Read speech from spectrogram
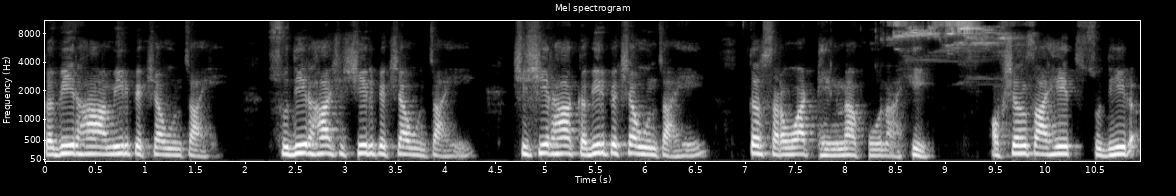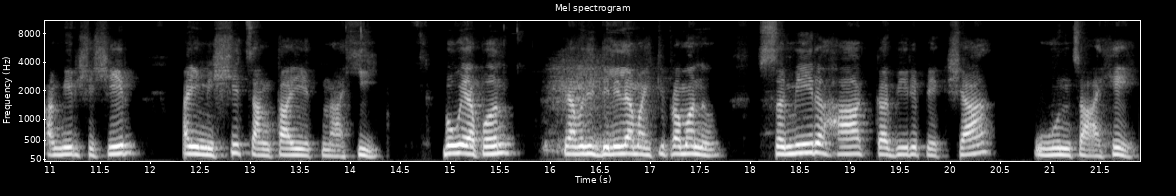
कबीर हा अमीरपेक्षा उंच आहे. सुधीर हा शिशिरपेक्षा उंच आहे. शिशिर हा कबीरपेक्षा उंच आहे. तर सर्वात ठेंगणा कोण आहे? ऑप्शन्स आहेत सुधीर अमीर शिशिर आणि निश्चित सांगता येत नाही. बघूया आपण त्यामध्ये दिलेल्या माहितीप्रमाणे समीर हा कबीरपेक्षा उंच आहे.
